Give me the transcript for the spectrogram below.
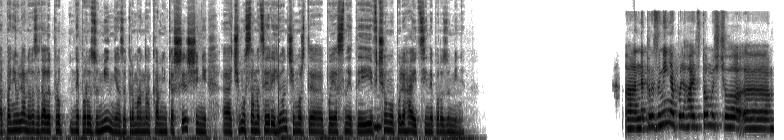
А, Пані Уляно, ви згадали про непорозуміння, зокрема на Камінь-Каширщині. Е, Чому саме цей регіон? Чи можете пояснити, і в чому полягають ці непорозуміння? Е, Непорозуміння полягають в тому, що е, е,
